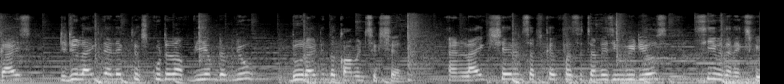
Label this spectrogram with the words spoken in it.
Guys, did you like the electric scooter of BMW? Do write in the comment section and like, share and subscribe for such amazing videos. See you in the next video.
